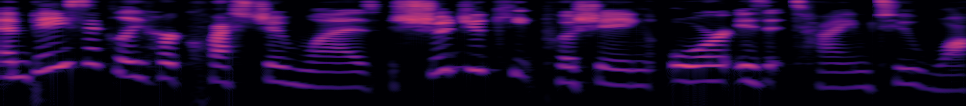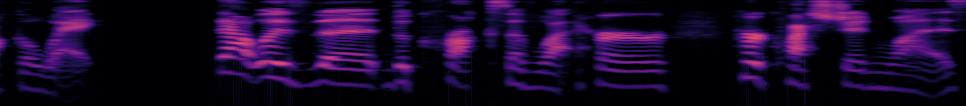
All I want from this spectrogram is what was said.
And basically, her question was Should you keep pushing or is it time to walk away? That was the the crux of what her her question was.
